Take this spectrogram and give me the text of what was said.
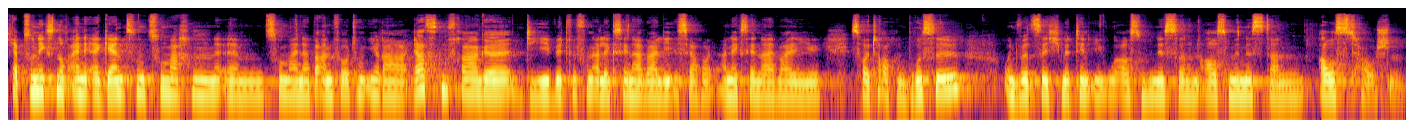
Ich habe zunächst noch eine Ergänzung zu machen ähm, zu meiner Beantwortung Ihrer ersten Frage. Die Witwe von Alexei Nawalny ist ja Alexei Nawalny ist heute auch in Brüssel und wird sich mit den EU-Außenministerinnen und Außenministern austauschen.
